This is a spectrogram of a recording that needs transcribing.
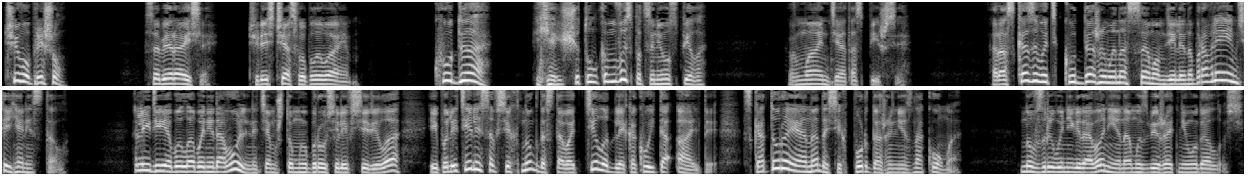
Чего пришел?» «Собирайся. Через час выплываем». «Куда? Я еще толком выспаться не успела». «В манте отоспишься». Рассказывать, куда же мы на самом деле направляемся, я не стал. Лидия была бы недовольна тем, что мы бросили все дела и полетели со всех ног доставать тело для какой-то альты, с которой она до сих пор даже не знакома. Но взрыва негодования нам избежать не удалось.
